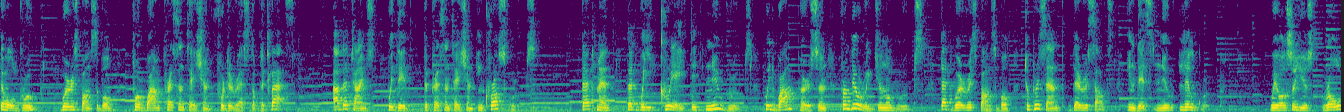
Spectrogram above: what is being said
the whole group were responsible for one presentation for the rest of the class. Other times we did the presentation in cross groups. That meant that we created new groups with one person from the original groups that were responsible to present their results in this new little group. We also used role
